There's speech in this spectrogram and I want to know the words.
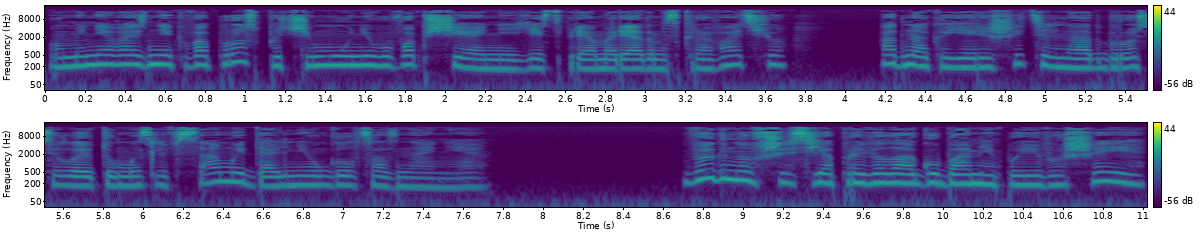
У меня возник вопрос, почему у него вообще они есть прямо рядом с кроватью, однако я решительно отбросила эту мысль в самый дальний угол сознания. Выгнувшись, я провела губами по его шее,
